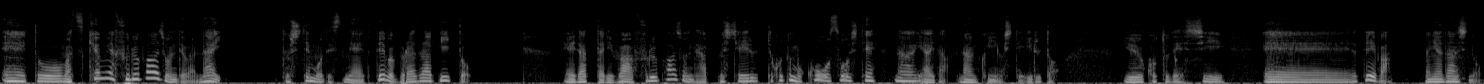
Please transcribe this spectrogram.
えっ、ー、と、まあ、月読みはフルバージョンではないとしてもですね、例えばブラザービート、え、だったりはフルバージョンでアップしているってことも構想して長い間ランクインをしているということですし、えー、例えば、なにわ男子の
